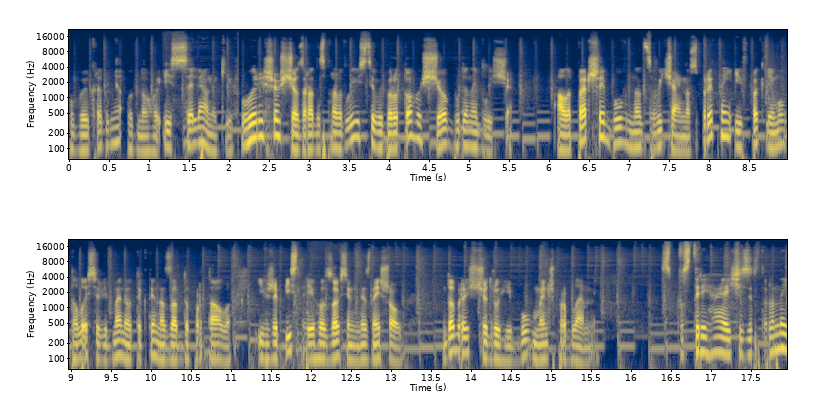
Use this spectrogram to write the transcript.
викрадення одного із селяників. Вирішив, що заради справедливості виберу того, що буде найближче. Але перший був надзвичайно спритний, і в пеклі йому вдалося від мене утекти назад до порталу, і вже після його зовсім не знайшов. Добре, що другий був менш проблемний. Спостерігаючи зі сторони,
